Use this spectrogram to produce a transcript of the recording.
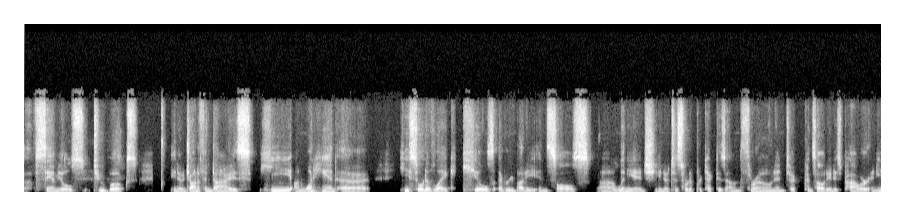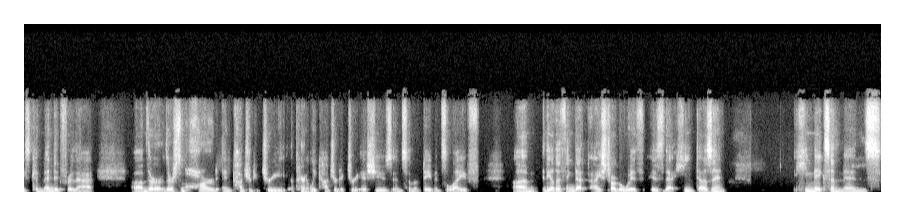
of Samuel's two books. You know, Jonathan dies. He, on one hand, uh, he sort of like kills everybody in Saul's uh, lineage, you know, to sort of protect his own throne and to consolidate his power. And he's commended for that. Um, there are there's some hard and contradictory, apparently contradictory issues in some of David's life. Um, the other thing that I struggle with is that he doesn't he makes amends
